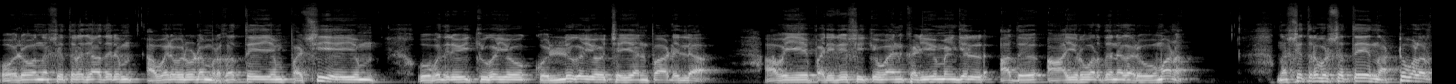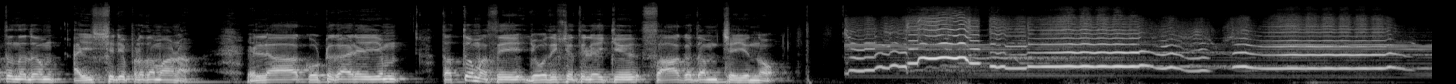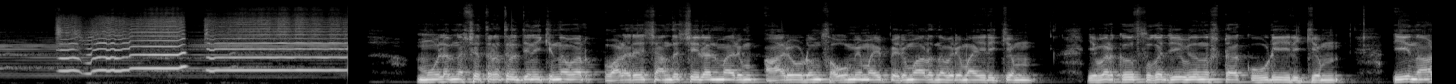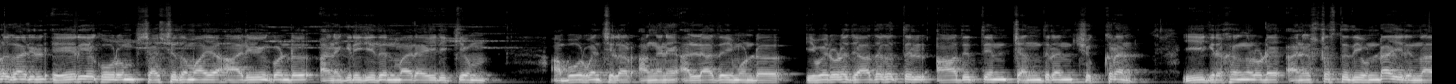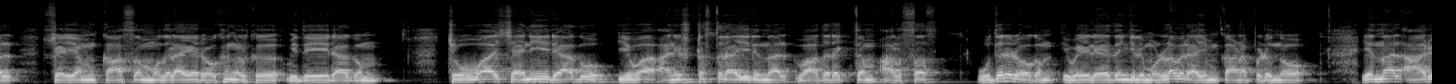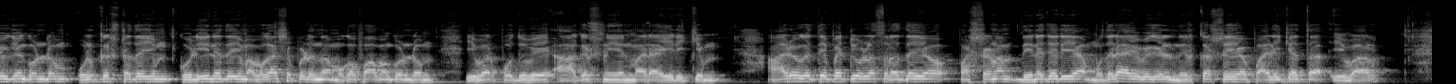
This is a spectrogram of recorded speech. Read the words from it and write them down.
ഓരോ നക്ഷത്രജാതരും അവരവരുടെ മൃഗത്തെയും പക്ഷിയെയും ഉപദ്രവിക്കുകയോ കൊല്ലുകയോ ചെയ്യാൻ പാടില്ല. അവയെ പരിരക്ഷിക്കുവാൻ കഴിയുമെങ്കിൽ അത് ആയുർവർദ്ധനകരവുമാണ്. നക്ഷത്രവൃക്ഷത്തെ നട്ടുവളർത്തുന്നതും ഐശ്വര്യപ്രദമാണ്. എല്ലാ കൂട്ടുകാരെയും തത്വമസി ജ്യോതിഷത്തിലേക്ക് സ്വാഗതം ചെയ്യുന്നു. മൂലം നക്ഷത്രത്തിൽ ജനിക്കുന്നവർ വളരെ ശാന്തശീലന്മാരും ആരോടും സൗമ്യമായി പെരുമാറുന്നവരുമായിരിക്കും. ഇവർക്ക് സുഖജീവിതനിഷ്ഠ കൂടിയിരിക്കും. ഈ നാളുകാരിൽ ഏറിയ കൂറും ശാശ്വതമായ ആരോഗ്യം കൊണ്ട് അനുഗ്രഹീതന്മാരായിരിക്കും. അപൂർവം ചിലർ അങ്ങനെ അല്ലാതെയുമുണ്ട്. ഇവരുടെ ജാതകത്തിൽ ആദിത്യൻ ചന്ദ്രൻ ശുക്രൻ ഈ ഗ്രഹങ്ങളുടെ അനിഷ്ടസ്ഥിതി ഉണ്ടായിരുന്നാൽ ക്ഷയം കാസം മുതലായ രോഗങ്ങൾക്ക് വിധേയരാകും. ചൊവ്വ ശനി രാഹു ഇവ അനിഷ്ടസ്ഥരായിരുന്നാൽ വാതരക്തം അർസസ് ഉദരരോഗം ഇവയിൽ ഏതെങ്കിലും ഉള്ളവരായും കാണപ്പെടുന്നു. എന്നാൽ ആരോഗ്യം കൊണ്ടും ഉത്കൃഷ്ടതയും കുലീനതയും അവകാശപ്പെടുന്ന മുഖഭാവം കൊണ്ടും ഇവർ പൊതുവെ ആകർഷണീയന്മാരായിരിക്കും. ആരോഗ്യത്തെപ്പറ്റിയുള്ള ശ്രദ്ധയോ ഭക്ഷണം ദിനചര്യ മുതലായവയിൽ നിർക്കർഷയോ പാലിക്കാത്ത ഇവർ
